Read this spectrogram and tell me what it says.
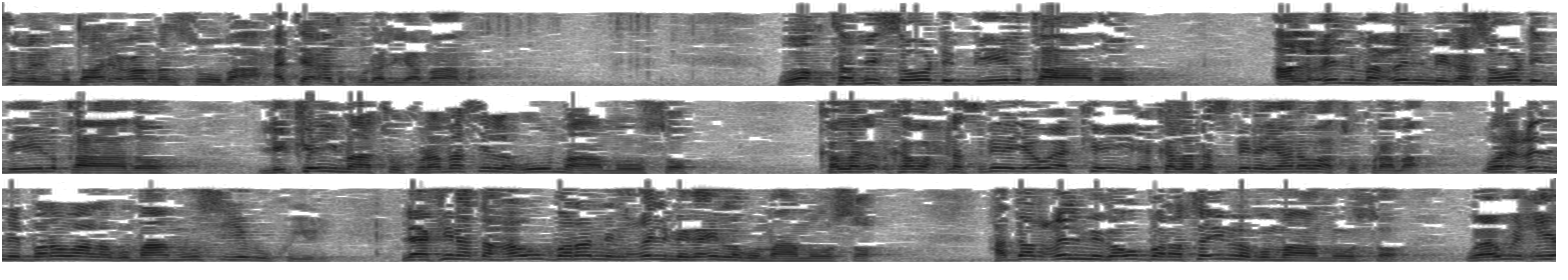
ficil mudaaric oo mansuuba ah xataa adkhula alyamaama waqtabi soo dhimbiil qaado alcilma cilmiga soo dhimbiil qaado likaymaa tukrama si laguu maamuuso ka wax nasbinaya waa kayda kala nasbinayaana waa tukrama war cilmi baro waa lagu maamuusiya buu ku yidhi laakiin hadda ha u baranin cilmiga waa wixii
